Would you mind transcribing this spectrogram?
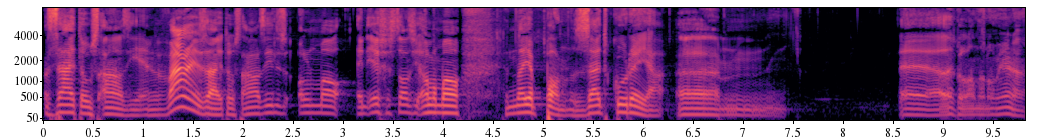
Zuidoost-Azië. En waar in Zuidoost-Azië? Dus allemaal, in eerste instantie allemaal naar Japan, Zuid-Korea, ehm eh, welke landen nog meer dan?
